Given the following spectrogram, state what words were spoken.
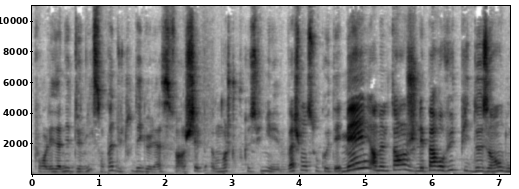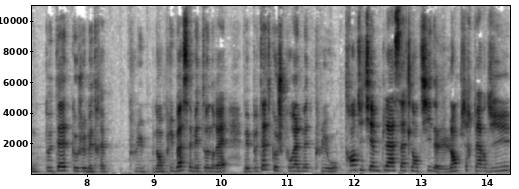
pour les années 2000 sont pas du tout dégueulasses. Enfin, je sais pas, moi je trouve que ce film il est vachement sous-côté. Mais en même temps, je l'ai pas revu depuis deux ans, donc peut-être que je le mettrais plus, non, plus bas ça m'étonnerait, mais peut-être que je pourrais le mettre plus haut. 38ème place, Atlantide, l'Empire perdu.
